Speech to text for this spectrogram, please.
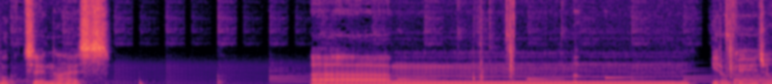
목재 nice. 음... 이렇게 해줘.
